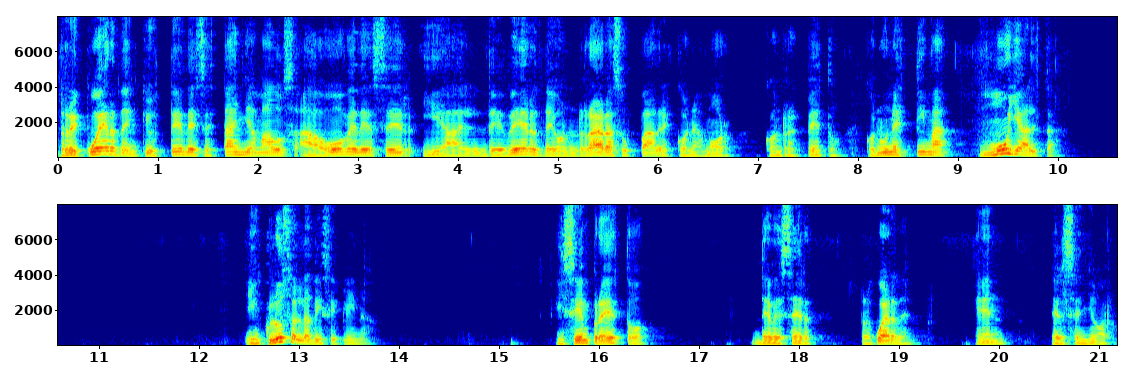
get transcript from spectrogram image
Recuerden que ustedes están llamados a obedecer y al deber de honrar a sus padres con amor, con respeto, con una estima muy alta, incluso en la disciplina. Y siempre esto debe ser, recuerden, en el Señor.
